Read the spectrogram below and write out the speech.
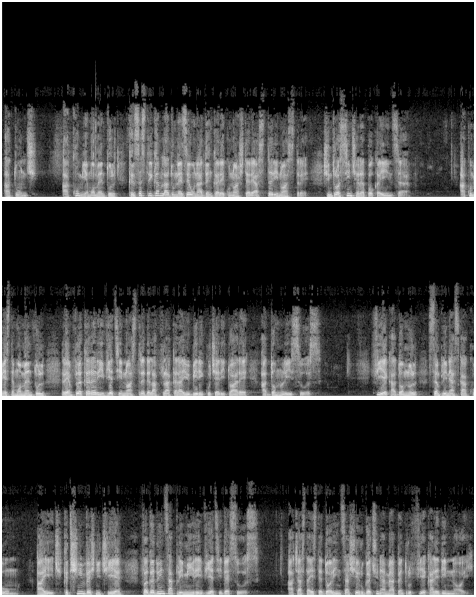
Atunci, acum e momentul când să strigăm la Dumnezeu în adâncă recunoaștere a stării noastre și într-o sinceră pocăință. Acum este momentul reînflăcărării vieții noastre de la flacăra iubirii cuceritoare a Domnului Isus. Fie ca Domnul să împlinească acum, aici, cât și în veșnicie, făgăduința primirii vieții de sus. Aceasta este dorința și rugăciunea mea pentru fiecare din noi.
